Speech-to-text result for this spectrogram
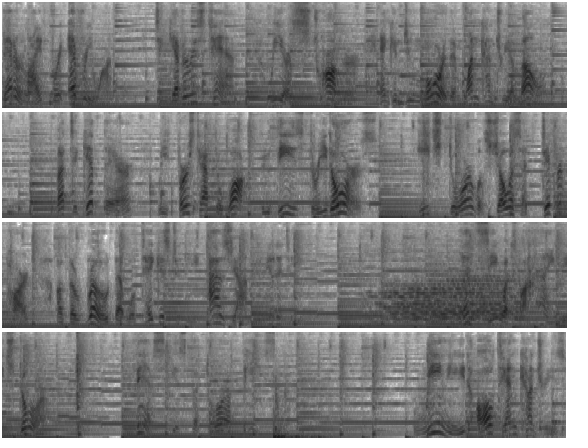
better life for everyone. Together as 10, we are stronger and can do more than one country alone. But to get there, we first have to walk through these three doors. Each door will show us a different part of the road that will take us to the ASEAN community. Let's see what's behind each door. This is the door of peace. We need all 10 countries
